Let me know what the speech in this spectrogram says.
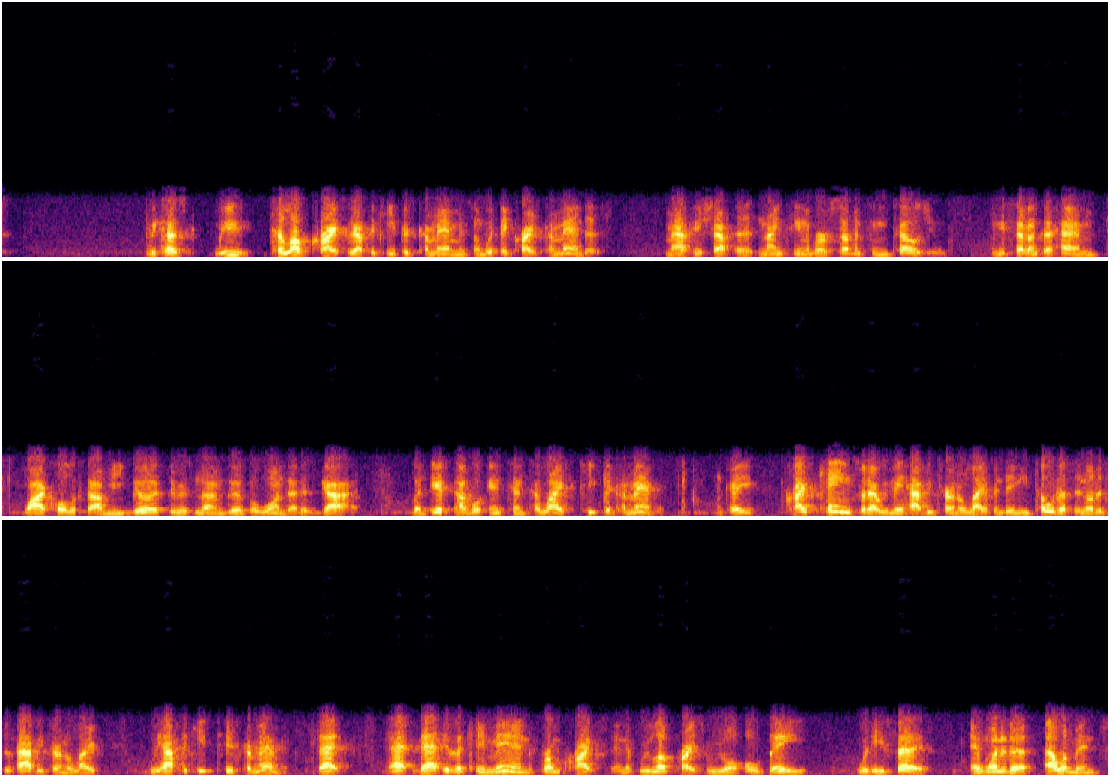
because we to love Christ we have to keep His commandments and what did Christ command us. Matthew chapter 19 and verse 17 tells you, and He said unto him, Why callest thou me good? There is none good but one, that is God. But if thou wilt enter into life, keep the commandments. Okay. Christ came so that we may have eternal life, and then He told us in order to have eternal life, we have to keep His commandments. That that that is a command from Christ, and if we love Christ, we will obey what He says. And one of the elements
